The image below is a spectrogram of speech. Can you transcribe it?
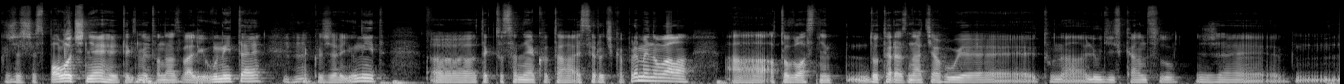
akože že spoločne, hej, tak sme mm-hmm. to nazvali Unité, mm-hmm. akože unit, uh, tak to sa nejako tá SROčka premenovala a, a to vlastne doteraz naťahuje tu na ľudí z kanclu, že mm,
